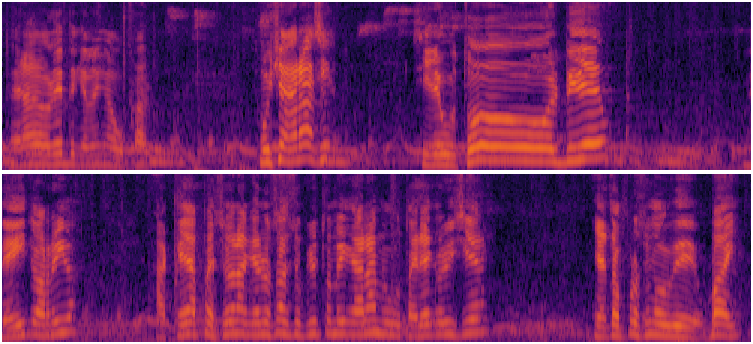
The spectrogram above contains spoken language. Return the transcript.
Esperar a Orepi que venga a buscarlo. Muchas gracias. Si les gustó el video, dedito arriba. Aquellas personas que no se han suscrito a mi canal, me gustaría que lo hicieran. Y hasta el próximo video. Bye.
